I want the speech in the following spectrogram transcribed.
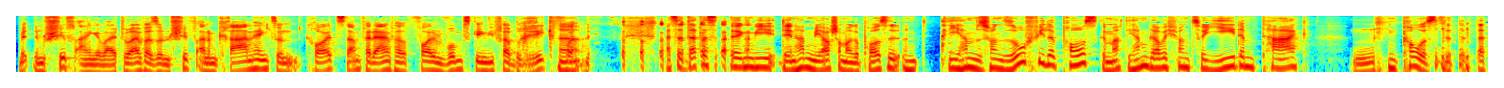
mit einem Schiff eingeweiht, wo einfach so ein Schiff an einem Kran hängt, so ein Kreuzdampfer, der einfach voll im Wumms gegen die Fabrik von. Ja. Also das ist irgendwie, den hatten wir auch schon mal gepostet und die haben schon so viele Posts gemacht, die haben, glaube ich, schon zu jedem Tag einen Post. Das, das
